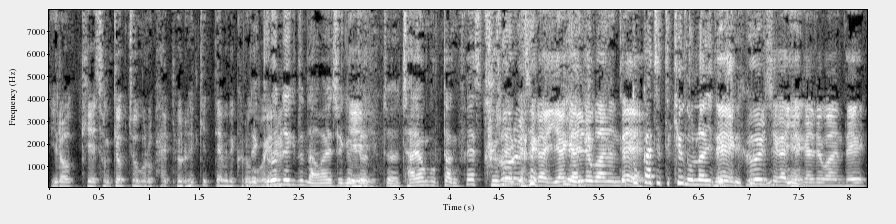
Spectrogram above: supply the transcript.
이렇게 전격적으로 발표를 했기 때문에 그런 네, 오해를 그런 얘기도 나와요. 지금 예. 저, 저 자유한국당 패스트 그거를 제가 이야기하려고 예. 하는데 똑같이 특혜 논란이 될수 네, 있거든요. 그걸 제가 예. 이야기하려고 하는데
